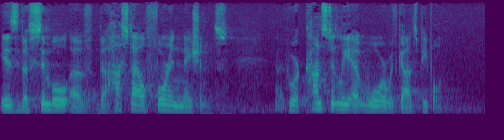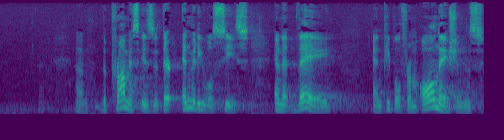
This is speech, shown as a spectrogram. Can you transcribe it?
is the symbol of the hostile foreign nations uh, who are constantly at war with God's people. Um, the promise is that their enmity will cease and that they and people from all nations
